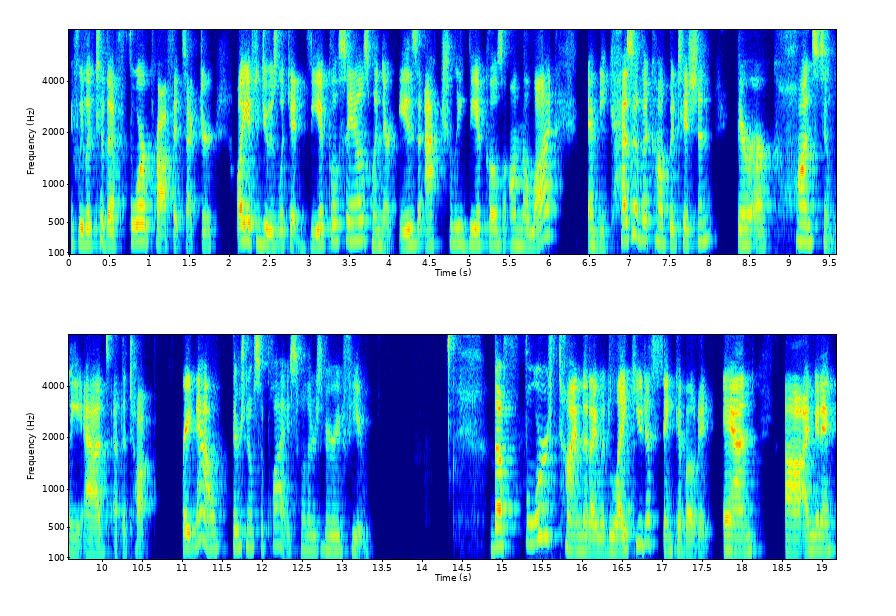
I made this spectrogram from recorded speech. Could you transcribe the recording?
if we look to the for profit sector, all you have to do is look at vehicle sales when there is actually vehicles on the lot. And because of the competition, there are constantly ads at the top. Right now, there's no supplies. Well, there's very few. The fourth time that I would like you to think about it, and uh, I'm going to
